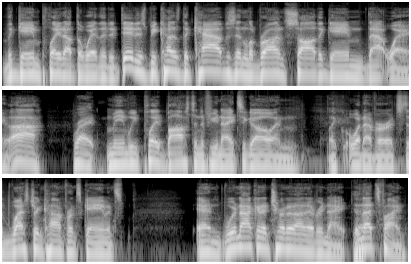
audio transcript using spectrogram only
the game played out the way that it did is because the Cavs and LeBron saw the game that way. Ah, Right. I mean, we played Boston a few nights ago, and like whatever, it's the Western Conference game. It's and we're not going to turn it on every night, and that's fine.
